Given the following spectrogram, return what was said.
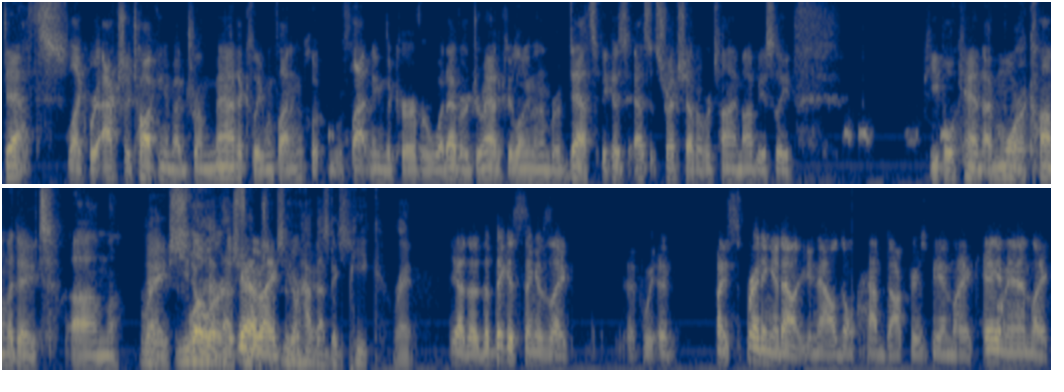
deaths, like we're actually talking about dramatically when flattening flattening the curve or whatever, dramatically lowering the number of deaths, because as it stretched out over time, obviously people can uh, more accommodate um, a right. You don't slower have that. Yeah, distribution like- you don't have that big peak, right? Yeah, the, the biggest thing is like if we if, by spreading it out, you now don't have doctors being like, "Hey, man, like,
